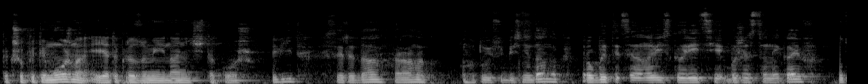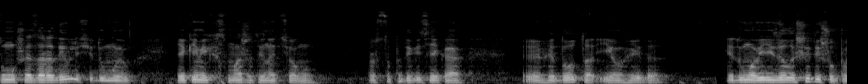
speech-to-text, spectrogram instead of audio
Так що пити можна, і я так розумію, на ніч також. Привіт, середа, ранок. Готую собі сніданок. Робити це на новій сковорідці божественний кайф. Ну, Тому що я зараз дивлюсь і думаю, як я міг смажити на цьому. Просто подивіться, яка е, гидота і огида. Я думав її залишити, щоб, е,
